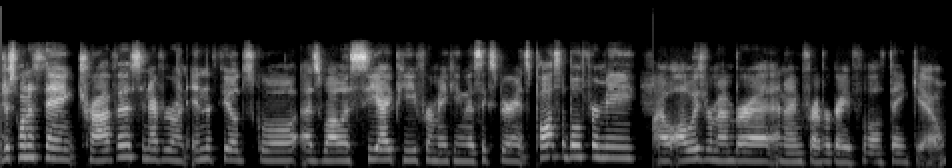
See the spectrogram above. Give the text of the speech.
I just want to thank Travis and everyone in the field school, as well as CIP, for making this experience possible for me. I'll always remember it, and I'm forever grateful. Thank you.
